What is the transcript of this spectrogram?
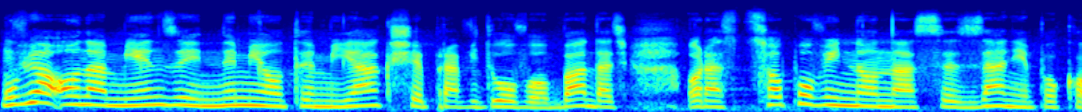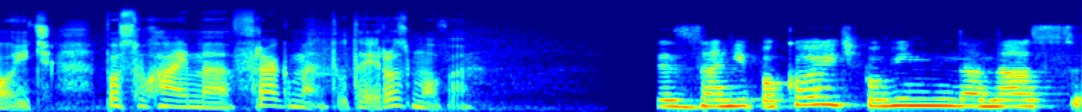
Mówiła ona m.in. o tym, jak się prawidłowo badać oraz co powinno nas zaniepokoić. Posłuchajmy fragmentu tej rozmowy. Zaniepokoić powinno nas e,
